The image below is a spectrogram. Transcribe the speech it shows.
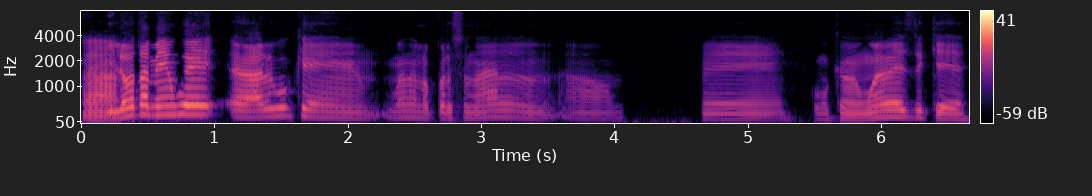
Ah, Y luego también, güey, algo que, bueno, en lo personal, ah, me, como que me mueve es de que,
